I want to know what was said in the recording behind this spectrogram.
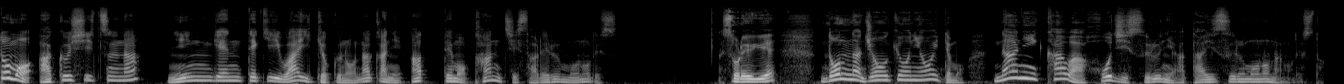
最も悪質な人間的歪曲の中にあっても感知されるものです。それゆえ、どんな状況においても何かは保持するに値するものなのですと。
